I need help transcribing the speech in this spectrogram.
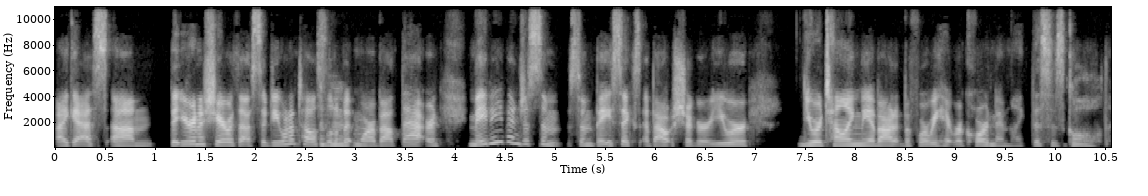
I guess, um, that you're gonna share with us. So do you want to tell us a little mm-hmm. bit more about that? Or maybe even just some some basics about sugar. You were you were telling me about it before we hit record, and I'm like, this is gold.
